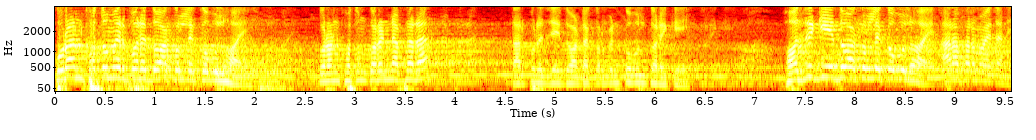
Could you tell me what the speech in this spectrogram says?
কোরআন খতমের পরে দোয়া করলে কবুল হয়। কোরআন খতম করেন না আপনারা? তারপরে যে দোয়াটা করবেন কবুল করে কে? হজে গিয়ে দোয়া করলে কবুল হয় আরাফার ময়দানে।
